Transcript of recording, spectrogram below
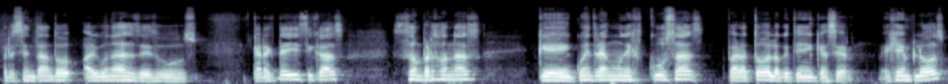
presentando algunas de sus características, son personas que encuentran una excusa para todo lo que tienen que hacer. Ejemplos,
